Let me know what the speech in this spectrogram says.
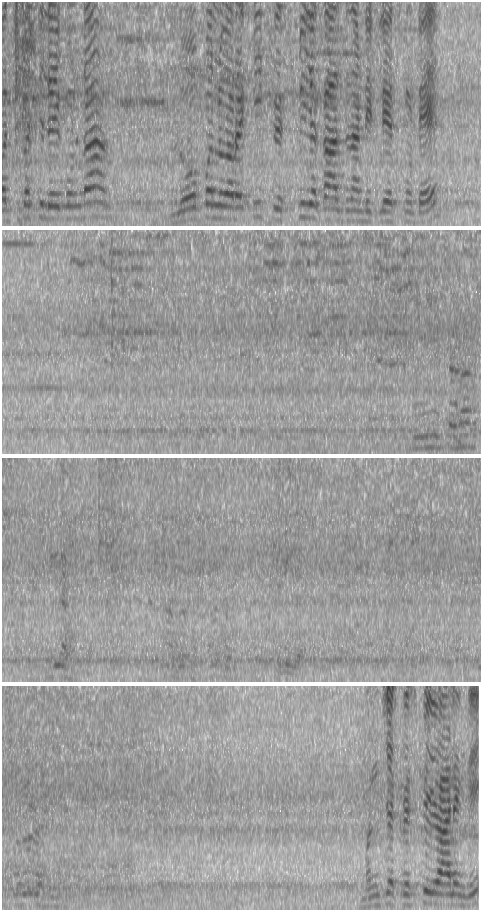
పచ్చి పచ్చి లేకుండా లోపల వరకు క్రిస్పీగా కాలుతుందండి ఇట్లా వేసుకుంటే. మంచిగా క్రిస్పీ కాలింది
